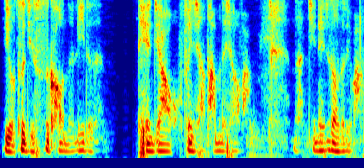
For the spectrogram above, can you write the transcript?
有自己思考能力的人添加我，分享他们的想法。那今天就到这里吧。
